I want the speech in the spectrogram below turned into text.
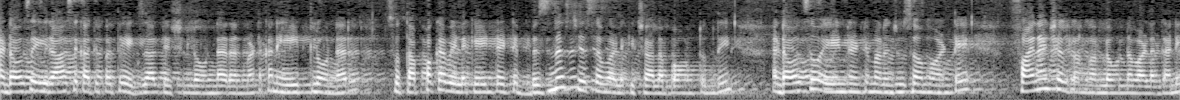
అండ్ ఆల్సో ఈ రాశికి అధిపతి ఎగ్జాల్టేషన్లో ఉన్నారనమాట కానీ ఎయిట్లో ఉన్నారు. సో తప్పక వీళ్ళకి ఏంటంటే బిజినెస్ చేసే వాళ్ళకి చాలా బాగుంటుంది. అండ్ ఆల్సో ఏంటంటే మనం చూసాము అంటే ఫైనాన్షియల్ రంగంలో ఉన్న వాళ్ళకి కానీ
